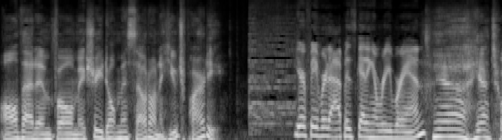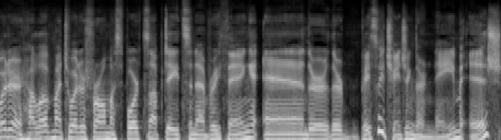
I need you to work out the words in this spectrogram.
all that info. Make sure you don't miss out on a huge party. Your favorite app is getting a rebrand. Yeah, yeah, Twitter. I love my Twitter for all my sports updates and everything. And they're they're basically changing their name ish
